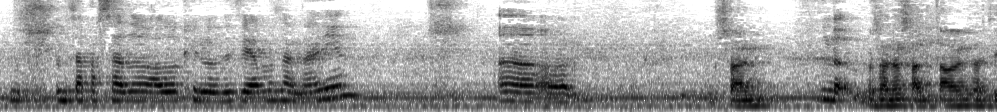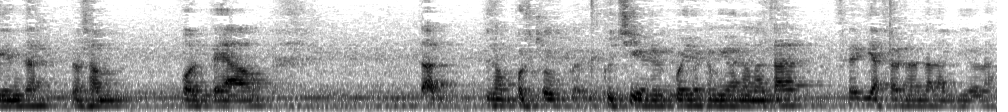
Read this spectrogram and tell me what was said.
Nos ha passado algo que não decíamos a ninguém. Uh... No. Nos han asaltado en la tienda, nos han golpeado, nos han puesto el cuchillo en el cuello que me iban a matar. E a Fernanda la viola.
